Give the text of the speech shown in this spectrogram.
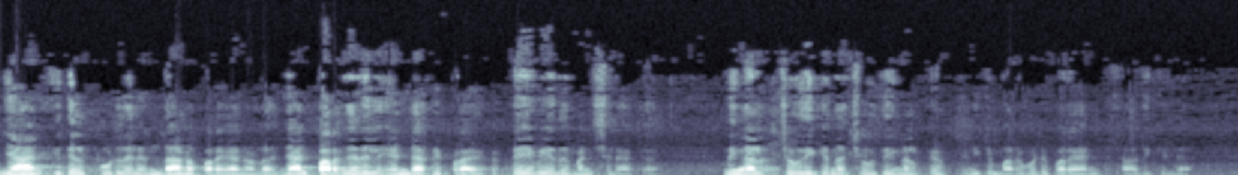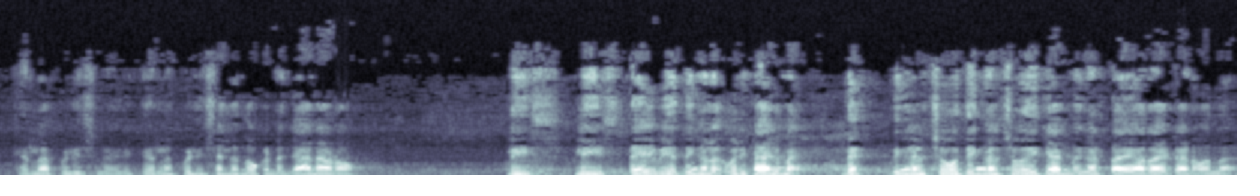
ഞാൻ ഇതിൽ കൂടുതൽ എന്താണ് പറയാനുള്ളത്? ഞാൻ പറഞ്ഞതിൽ എന്റെ അഭിപ്രായം. ദയവ് ചെയ്ത് മനസ്സിലാക്കുക. നിങ്ങൾ ചോദിക്കുന്ന ചോദ്യങ്ങൾക്ക് എനിക്ക് മറുപടി പറയാൻ സാധിക്കില്ല. കേരള പോലീസിന് കാര്യം കേരള പോലീസല്ലേ നോക്കണ്ട? ഞാനാണോ? പ്ലീസ് പ്ലീസ് ദയവ് നിങ്ങൾ ഒരു കാര്യം നിങ്ങൾ ചോദ്യങ്ങൾ ചോദിക്കാൻ നിങ്ങൾ തയ്യാറായിട്ടാണ് വന്നത്.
